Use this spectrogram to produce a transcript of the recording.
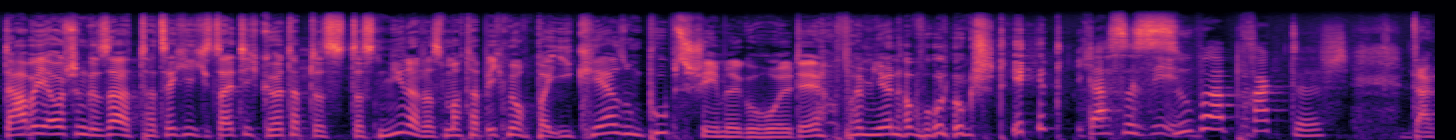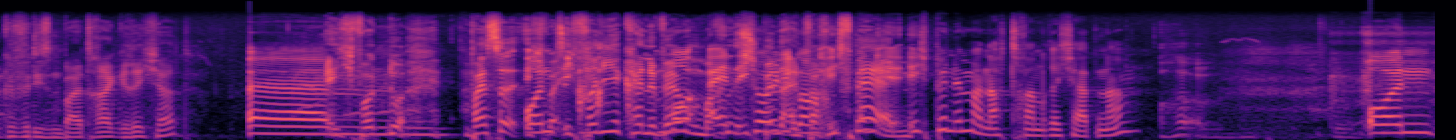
Da habe ich auch schon gesagt, tatsächlich, seit ich gehört habe, dass, dass Nina das macht, habe ich mir auch bei Ikea so einen Pupsschemel geholt, der auch bei mir in der Wohnung steht. Das ist super praktisch. Danke für diesen Beitrag, Richard. ich wollte nur, weißt du, ich, ich wollte hier keine Werbung Mo- machen, ich bin Entschuldigung, einfach ein ich bin, Fan. ich bin immer noch dran, Richard, ne? Und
